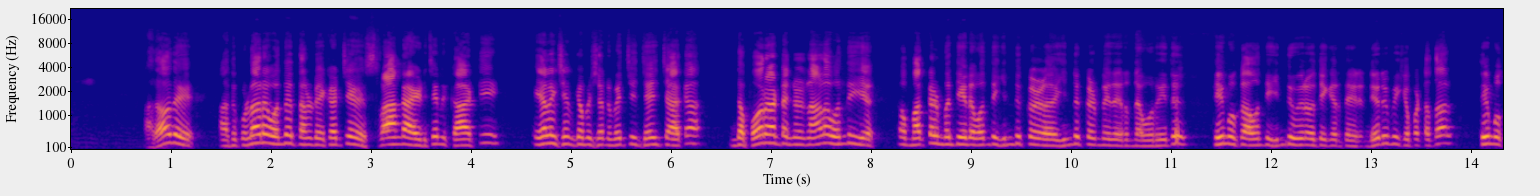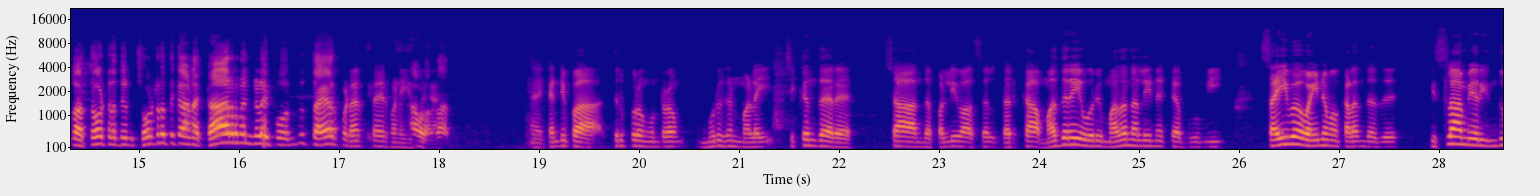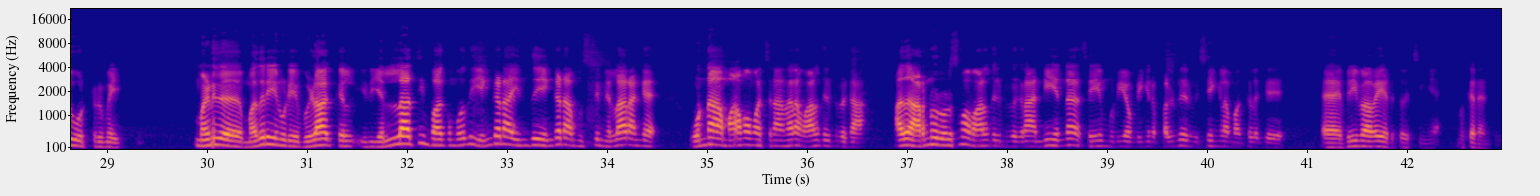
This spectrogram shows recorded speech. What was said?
அதாவது அதுக்குள்ளார வந்து தன்னுடைய கட்சி ஸ்ட்ராங் ஆயிடுச்சுன்னு காட்டி எலெக்ஷன் கமிஷன் வச்சு ஜெயிச்சாக்கா இந்த போராட்டங்கள்னால வந்து மக்கள் மத்தியில வந்து இந்துக்கள் இந்துக்கள் மீது இருந்த ஒரு இது திமுக வந்து இந்து விரோதிங்கிறது நிரூபிக்கப்பட்டதால் திமுக தோற்றதுன்னு சொல்றதுக்கான காரணங்களை இப்போ வந்து தயார் பண்ணி தயார். அவ்வளவுதான். அஹ் கண்டிப்பா திருப்புறங்குன்றம் முருகன் மலை சிக்கந்தர் ஷா அந்த பள்ளிவாசல் தர்கா மதுரை ஒரு மத நல்லிணக்க பூமி சைவ வைணவம் கலந்தது இஸ்லாமியர் இந்து ஒற்றுமை. மனித மதுரையினுடைய விழாக்கள் இது எல்லாத்தையும் பார்க்கும்போது எங்கடா இந்து? எங்கடா முஸ்லீம்? எல்லாரும் அங்கே ஒன்னா மாமா மச்சனா தானே வாழ்ந்துகிட்டு இருக்கான் அது அறுநூறு வருஷமா வாழ்ந்துகிட்டு இருக்கிறான். நீ என்ன செய்ய முடியும்? அப்படிங்கிற பல்வேறு விஷயங்களை மக்களுக்கு விரிவாகவே விரிவாவே எடுத்து வச்சீங்க. மிக்க நன்றி.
